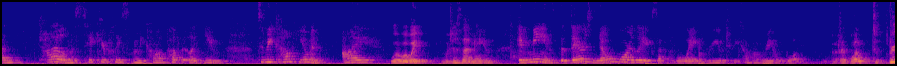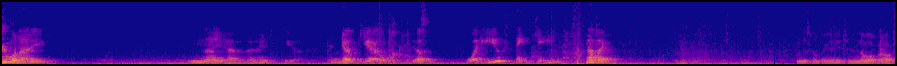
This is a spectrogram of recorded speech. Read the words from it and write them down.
a child must take your place and become a puppet like you. To become human, I. Wait, wait, wait. What does that mean? It means that there is no morally acceptable way for you to become a real boy. But I want to be one. I. I have an idea. Pinocchio, Yes? what are you thinking? Nothing. There's something I need to know about.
